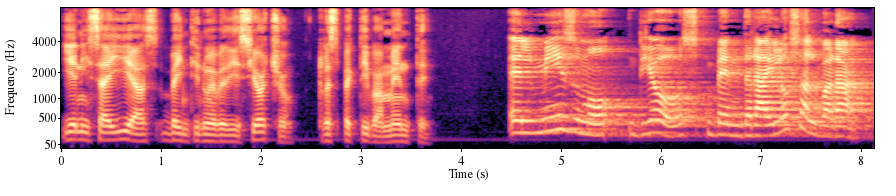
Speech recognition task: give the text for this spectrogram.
y en Isaías 29:18, respectivamente. El mismo Dios vendrá y los salvará.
